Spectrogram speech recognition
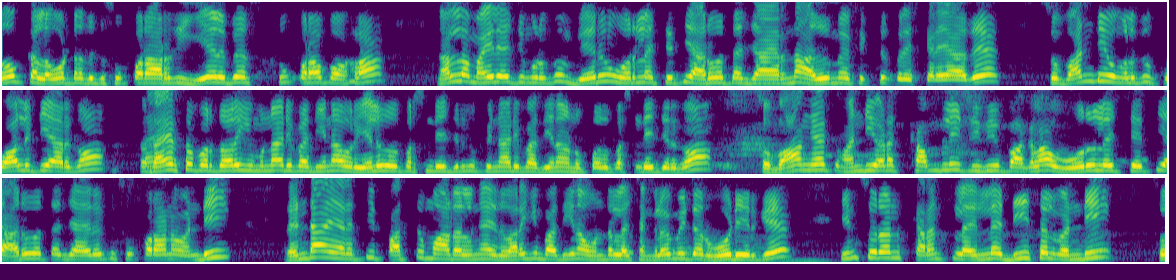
லோக்கலில் ஓட்டுறதுக்கு சூப்பராக இருக்கும் ஏழு பேர் சூப்பராக போகலாம். நல்ல மைலேஜும் கொடுக்கும். வெறும் ஒரு லட்சத்தி அறுபத்தஞ்சாயிரம் தான். அதுவுமே ஃபிக்ஸ்டு ப்ரைஸ் கிடையாது. ஸோ வண்டி உங்களுக்கு குவாலிட்டியாக இருக்கும். ஸோ டயர்ஸை பொறுத்த வரைக்கும் முன்னாடி பார்த்தீங்கன்னா ஒரு எழுபது பர்சன்டேஜ் இருக்கும். பின்னாடி பார்த்தீங்கன்னா முப்பது பர்சன்டேஜ் இருக்கும். ஸோ வாங்க வண்டியோட கம்ப்ளீட் ரிவ்யூ பார்க்கலாம். ஒரு லட்சத்தி அறுபத்தஞ்சாயிரத்துக்கு சூப்பரான வண்டி. ரெண்டாயிரத்தி பத்து மாடலுங்க இது வரைக்கும் பார்த்தீங்கன்னா ஒன்றரை லட்சம் கிலோமீட்டர் ஓடி இருக்கு. இன்சூரன்ஸ் கரண்ட்ல இல்லை டீசல் வண்டி. ஸோ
